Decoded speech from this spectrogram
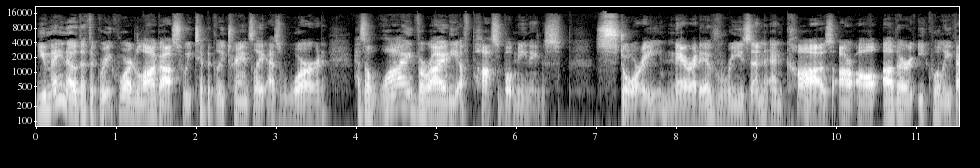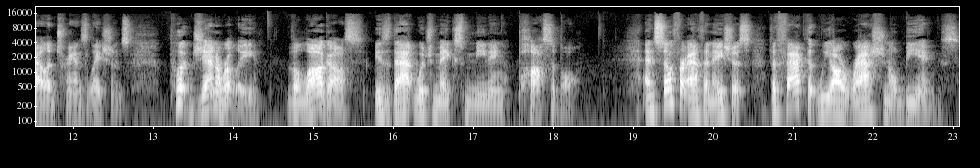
You may know that the Greek word logos we typically translate as word has a wide variety of possible meanings. Story, narrative, reason, and cause are all other equally valid translations. Put generally, the logos is that which makes meaning possible. And so for Athanasius, the fact that we are rational beings,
